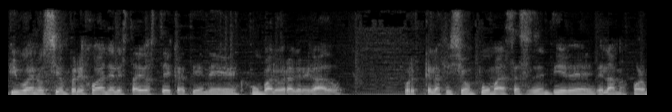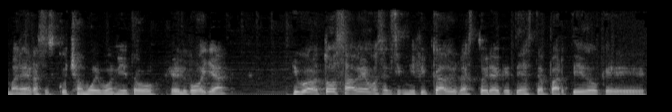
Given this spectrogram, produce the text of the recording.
Y bueno, siempre jugar en el Estadio Azteca tiene un valor agregado, porque la afición Puma se hace sentir de, la mejor manera, se escucha muy bonito el Goya. Y bueno, todos sabemos el significado y la historia que tiene este partido, que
